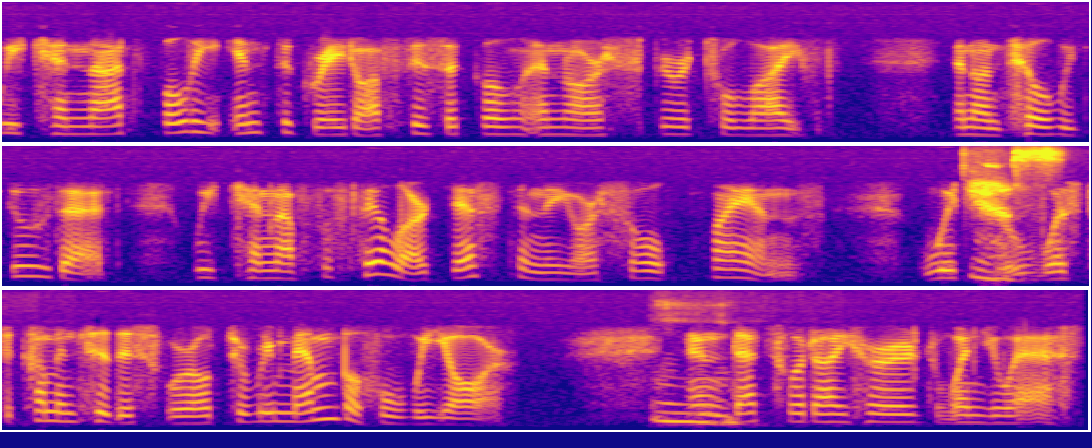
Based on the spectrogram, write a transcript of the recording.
we cannot fully integrate our physical and our spiritual life. And until we do that, we cannot fulfill our destiny, our soul plans, which yes. was to come into this world to remember who we are. Mm. And that's what I heard when you asked,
